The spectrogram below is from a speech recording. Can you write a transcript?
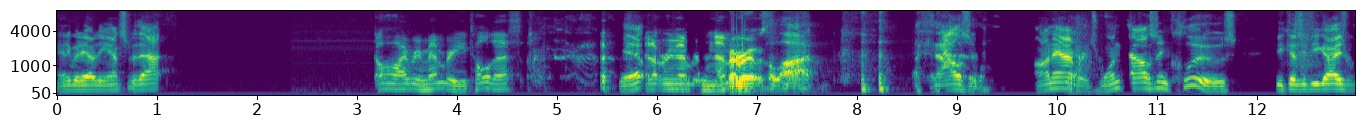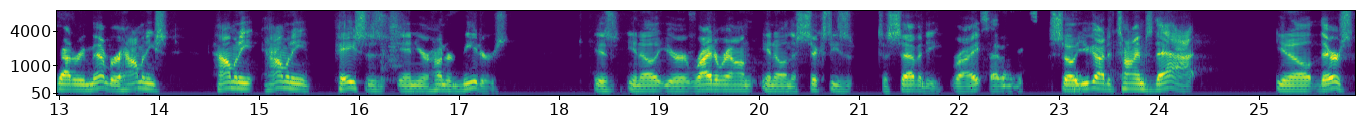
Anybody have the answer to that? Oh, I remember you told us. Yeah, I don't remember the number. Remember, it was a lot. a thousand on average, one thousand clues. Because if you guys got to remember how many, how many, how many paces in your hundred meters is, you know, you're right around, you know, in the sixties to seventy, right? Seventy. So you got to times that. You know, there's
